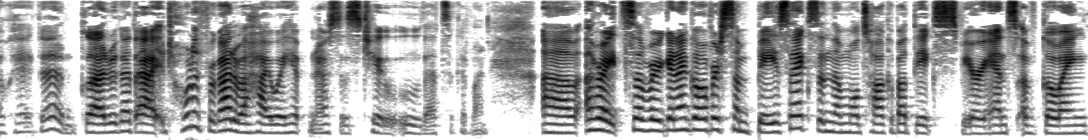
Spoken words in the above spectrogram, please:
Okay, good. Glad we got that. I totally forgot about highway hypnosis too. Ooh, that's a good one. Uh, all right, so we're gonna go over some basics, and then we'll talk about the experience of going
